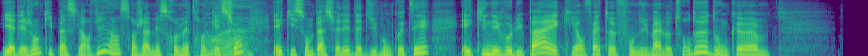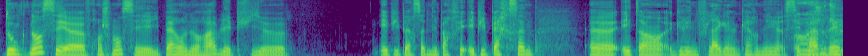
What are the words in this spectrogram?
Il y a des gens qui passent leur vie hein, sans jamais se remettre en question et qui sont persuadés d'être du bon côté et qui n'évoluent pas et qui, en fait, font du mal autour d'eux. Donc, euh, donc non, c'est euh, franchement, c'est hyper honorable. Et puis, et puis personne n'est parfait. Et puis personne euh, est un green flag incarné. C'est pas vrai.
